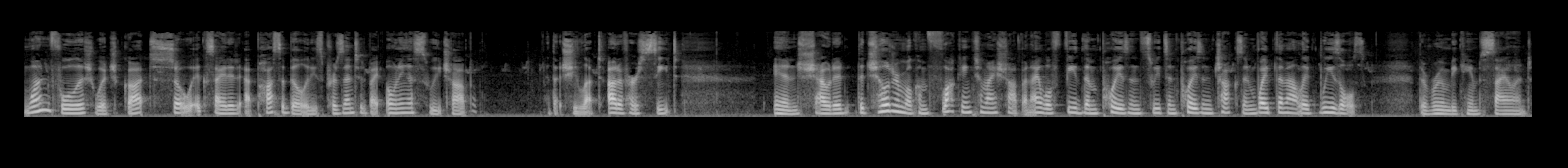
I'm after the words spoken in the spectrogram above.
one foolish witch got so excited at possibilities presented by owning a sweet shop that she leapt out of her seat and shouted, The children will come flocking to my shop, and I will feed them poisoned sweets and poisoned chalks and wipe them out like weasels. The room became silent.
